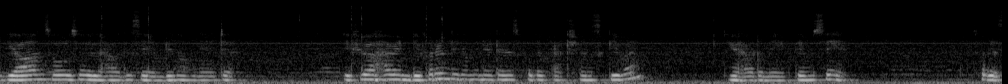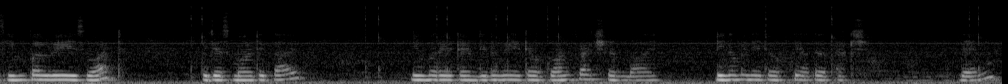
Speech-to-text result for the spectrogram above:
the answer also will have the same denominator. If you are having different denominators for the fractions given you have to make them same. So the simple way is what? You just multiply numerator and denominator of one fraction by denominator of the other fraction. Then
